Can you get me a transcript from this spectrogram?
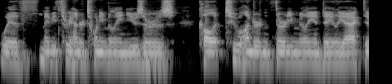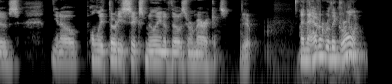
with maybe 320 million users call it 230 million daily actives. You know, only 36 million of those are Americans. Yep. And they haven't really grown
